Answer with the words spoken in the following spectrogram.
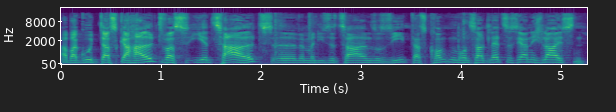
Aber gut, das Gehalt, was ihr zahlt, äh, wenn man diese Zahlen so sieht, das konnten wir uns halt letztes Jahr nicht leisten.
